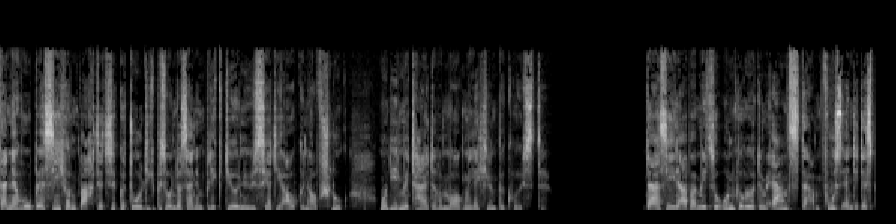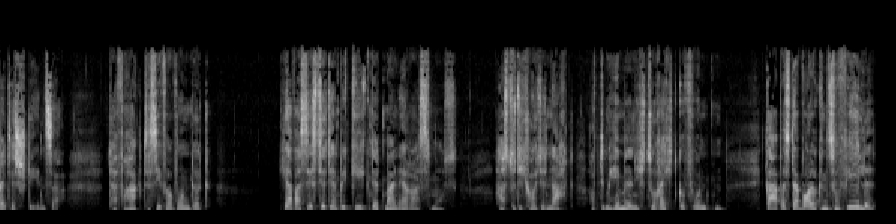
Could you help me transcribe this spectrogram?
Dann erhob er sich und wartete geduldig, bis unter seinem Blick Dionysia die Augen aufschlug und ihn mit heiterem Morgenlächeln begrüßte. Da sie ihn aber mit so ungerührtem Ernste am Fußende des Bettes stehen sah, da fragte sie verwundert Ja, was ist dir denn begegnet, mein Erasmus? Hast du dich heute Nacht auf dem Himmel nicht zurechtgefunden? Gab es der Wolken zu viele?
